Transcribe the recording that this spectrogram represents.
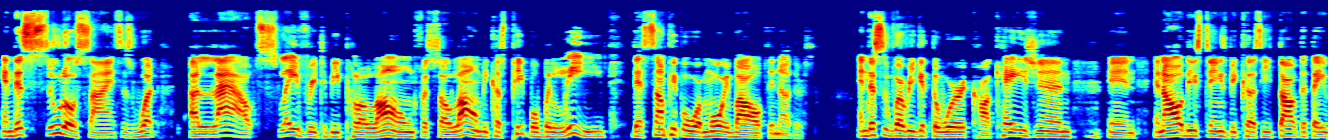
And this pseudoscience is what allowed slavery to be prolonged for so long because people believed that some people were more evolved than others. And this is where we get the word Caucasian and and all these things because he thought that they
